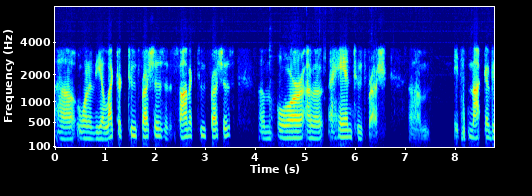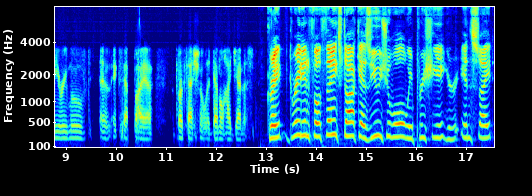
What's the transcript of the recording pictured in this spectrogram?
uh, one of the electric toothbrushes and the sonic toothbrushes, um, or a, a hand toothbrush, um, it's not going to be removed uh, except by a professional, a dental hygienist. Great, great info. Thanks, Doc. As usual, we appreciate your insight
